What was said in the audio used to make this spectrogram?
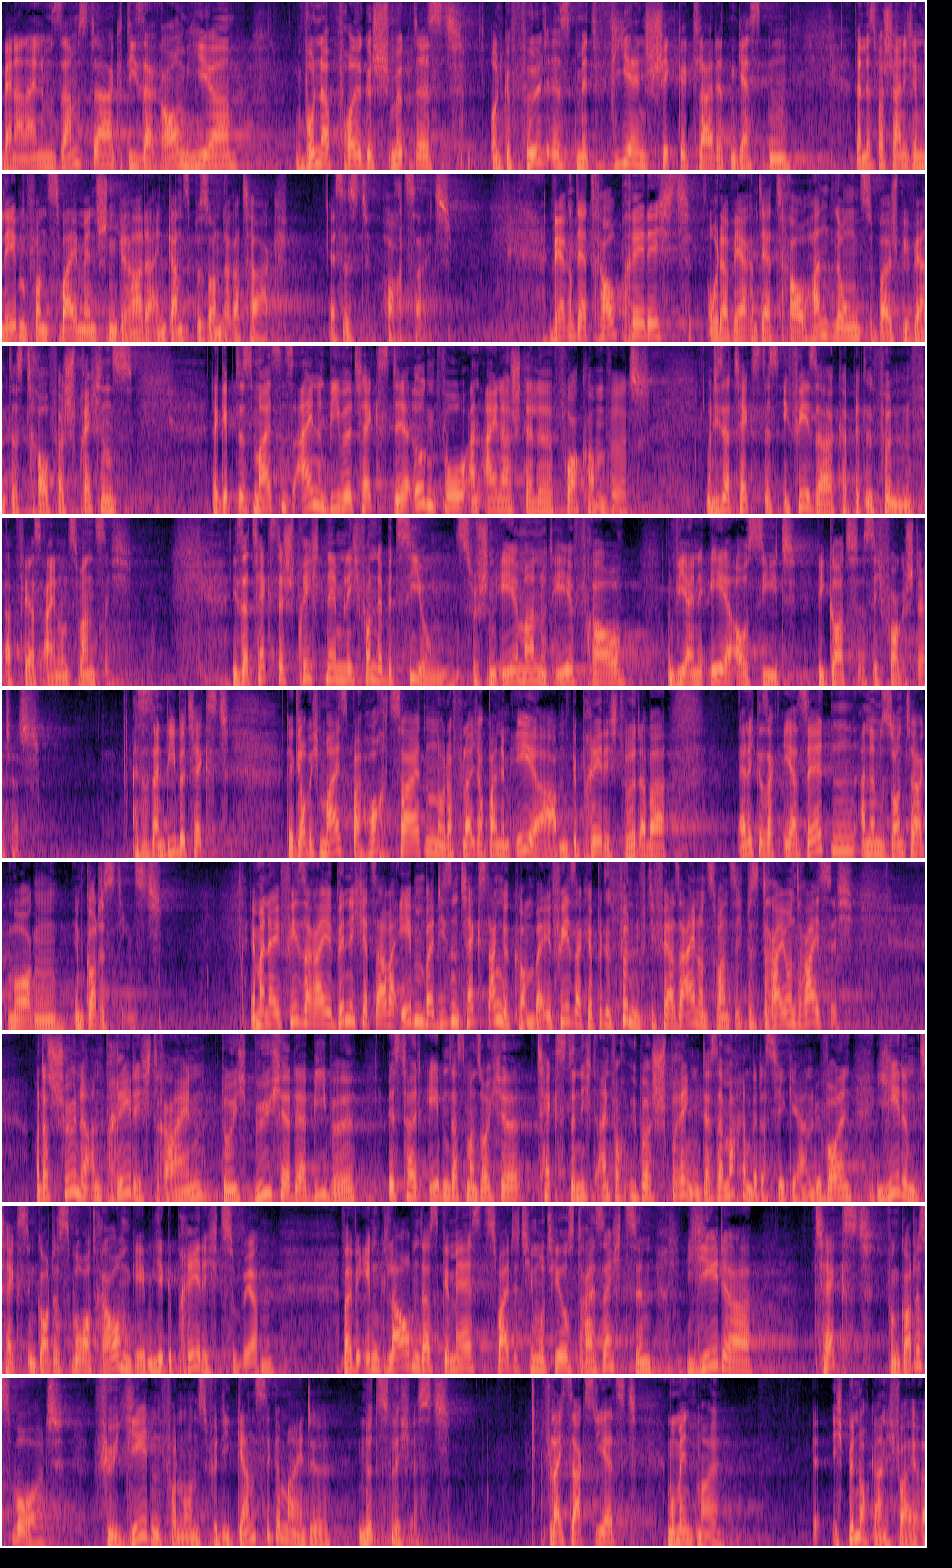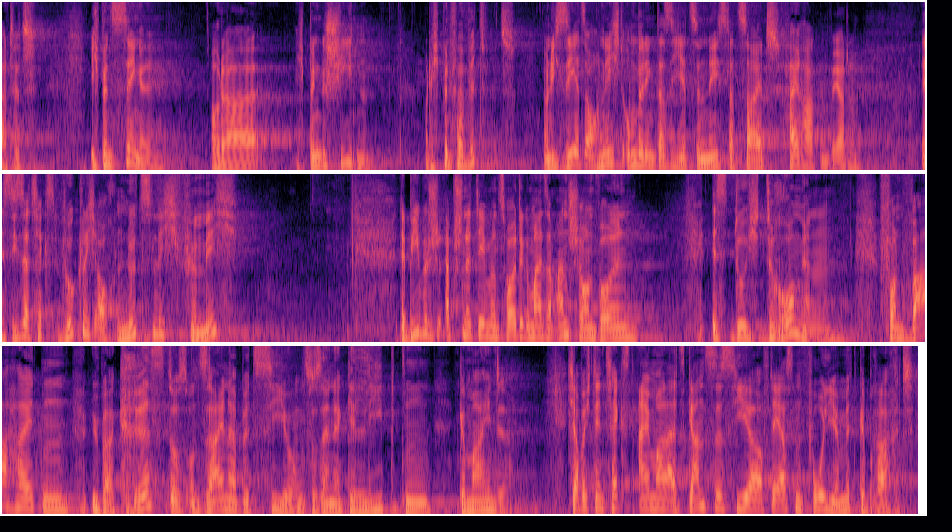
Wenn an einem Samstag dieser Raum hier wundervoll geschmückt ist und gefüllt ist mit vielen schick gekleideten Gästen, dann ist wahrscheinlich im Leben von zwei Menschen gerade ein ganz besonderer Tag. Es ist Hochzeit. Während der Traupredigt oder während der Trauhandlung, zum Beispiel während des Trauversprechens, da gibt es meistens einen Bibeltext, der irgendwo an einer Stelle vorkommen wird. Und dieser Text ist Epheser Kapitel 5 ab Vers 21. Dieser Text, der spricht nämlich von der Beziehung zwischen Ehemann und Ehefrau und wie eine Ehe aussieht, wie Gott es sich vorgestellt hat. Es ist ein Bibeltext, der, glaube ich, meist bei Hochzeiten oder vielleicht auch bei einem Eheabend gepredigt wird, aber ehrlich gesagt eher selten an einem Sonntagmorgen im Gottesdienst. In meiner Epheser-Reihe bin ich jetzt aber eben bei diesem Text angekommen, bei Epheser Kapitel 5, die Verse 21 bis 33. Und das Schöne an Predigtreihen durch Bücher der Bibel ist halt eben, dass man solche Texte nicht einfach überspringt. Deshalb machen wir das hier gerne. Wir wollen jedem Text in Gottes Wort Raum geben, hier gepredigt zu werden. Weil wir eben glauben, dass gemäß 2 Timotheus 3:16 jeder Text von Gottes Wort für jeden von uns, für die ganze Gemeinde nützlich ist. Vielleicht sagst du jetzt, Moment mal, ich bin noch gar nicht verheiratet. Ich bin Single oder ich bin geschieden oder ich bin verwitwet. Und ich sehe jetzt auch nicht unbedingt, dass ich jetzt in nächster Zeit heiraten werde. Ist dieser Text wirklich auch nützlich für mich? Der Bibelabschnitt, den wir uns heute gemeinsam anschauen wollen, ist durchdrungen von Wahrheiten über Christus und seiner Beziehung zu seiner geliebten Gemeinde. Ich habe euch den Text einmal als Ganzes hier auf der ersten Folie mitgebracht.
